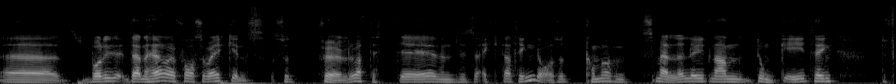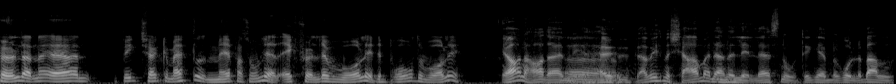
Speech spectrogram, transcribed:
Uh, både denne her og Force Awakens så føler du at dette er en litt sånn ekte ting, da. Og så kommer det sånn smellelyd når han dunker i ting. Du føler denne er en big chunk of metal med personlighet. Jeg føler det er Wally. Det er bror til Wally. Ja, han har det. Haugevis med skjerm med denne lille, snodige rulleballen.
